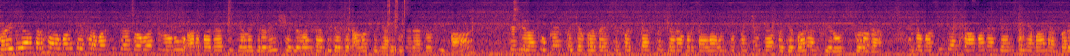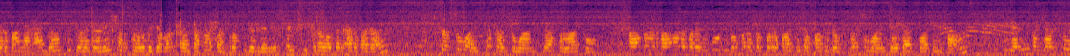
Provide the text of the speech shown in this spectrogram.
Ibu yang terhormat, saya informasikan bahwa seluruh armada Sigala Generation dilengkapi dengan alat penyaring udara atau HIPAA dan dilakukan cepat dan secara berkala untuk mencegah penyebaran virus corona. Untuk pastikan keamanan dan kenyamanan penerbangan Anda, Sigala Generation selalu menjalankan tahapan prosedur dan inspeksi perawatan armada sesuai ketentuan yang berlaku. Saat penerbangan daripada ibu dibongkar untuk menempati tempat duduk sesuai dengan boarding pass, hindari menjatuh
